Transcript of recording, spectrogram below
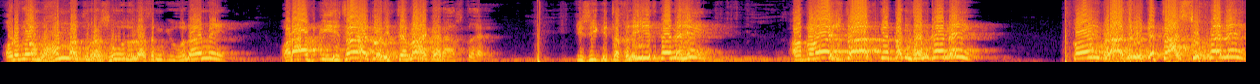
اور وہ محمد رسول اللہ وسلم کی غلامی اور آپ کی اطاعت اور اتباع کا راستہ ہے۔ کسی کی تقلید کا نہیں اجداد کے بندھن کا نہیں، قوم برادری کے تعصب کا نہیں،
